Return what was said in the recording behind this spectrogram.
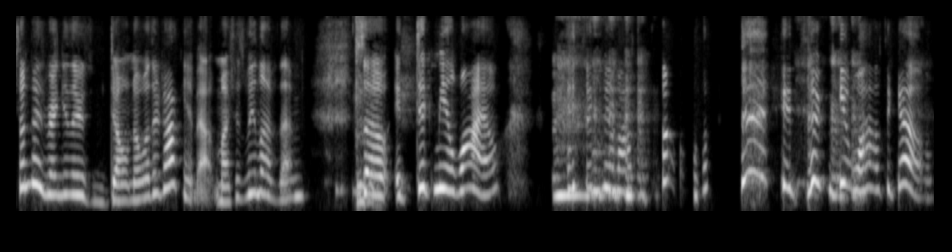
sometimes regulars don't know what they're talking about, much as we love them. So it took me a while. It took me a while to go. it took me a while to go.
